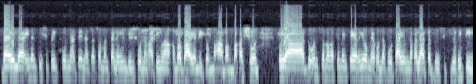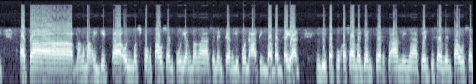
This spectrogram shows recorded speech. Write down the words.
dahil ah, in-anticipate po natin na sasamantalahin din po ng ating mga kababayan itong mahabang bakasyon. Kaya doon sa mga sementeryo, meron na po tayong nakalatag ng security at ah, mga mahigit ah, almost 4,000 po yung mga sementeryo po na ating babantayan. Hindi pa po kasama dyan, sir, sa aming ah, 27,161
